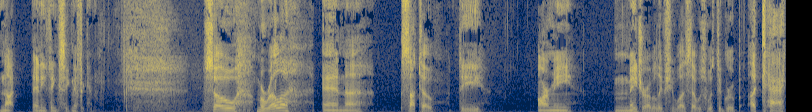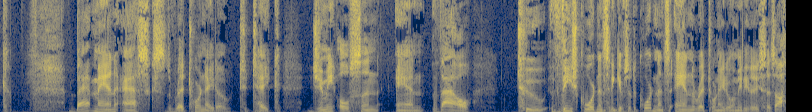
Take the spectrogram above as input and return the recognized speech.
not anything significant. So Marella and uh, Sato, the army major, I believe she was, that was with the group, attack. Batman asks the Red Tornado to take Jimmy Olsen and Val to these coordinates, and he gives her the coordinates, and the Red Tornado immediately says, Ah,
